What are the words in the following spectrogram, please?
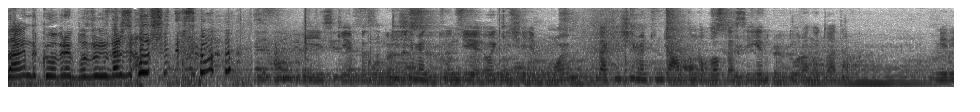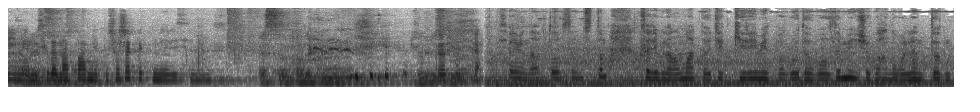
заңды көбірек бұзыңыздар сол үшін английский біз кеше мен түнде ой кеше деппін ғой да кеше мен түнде алдыңғы блокта істеген культураны өтіп жатырмық мерей мен всегда напарникпін шаршап кеттім мерей сен шутка шутка все мен автобустан түстім кстати бүгін алматыда өте керемет погода болды мен еще бағана ойланып тұрдым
